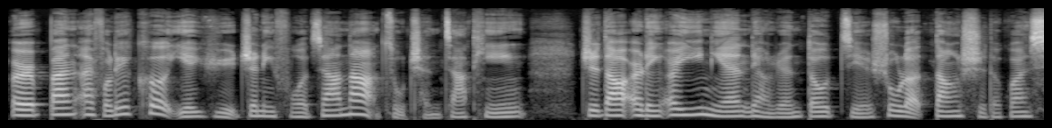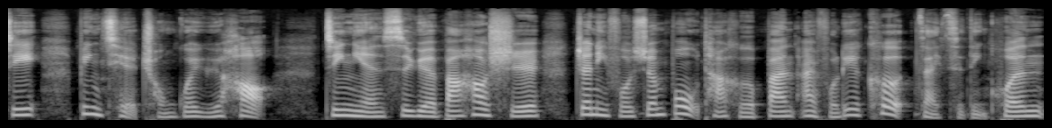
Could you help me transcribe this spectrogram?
而班·艾弗列克也与珍妮佛·加纳组成家庭。直到2021年，两人都结束了当时的关系，并且重归于好。今年四月八号时，珍妮佛宣布她和班·艾弗列克再次订婚。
